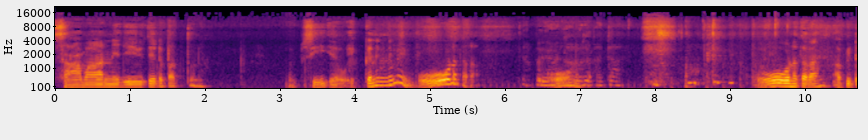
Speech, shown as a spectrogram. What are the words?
සාමාන්‍ය ජීවිතයට පත් වන එක්කනින් නෙමේ ඕන තරම්. ඕන තරම්. අපිට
